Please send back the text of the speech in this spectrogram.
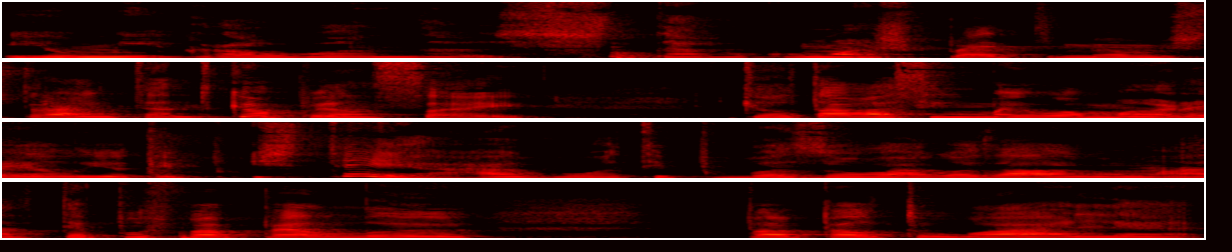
E o micro-ondas estava com um aspecto mesmo estranho. Tanto que eu pensei que ele estava assim meio amarelo e eu tipo, isto é água, tipo, vazou água de algum lado, até pus papel, papel toalha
